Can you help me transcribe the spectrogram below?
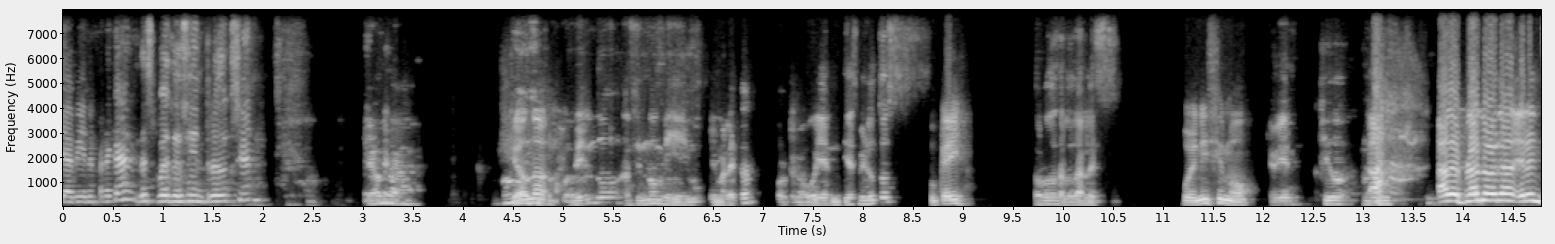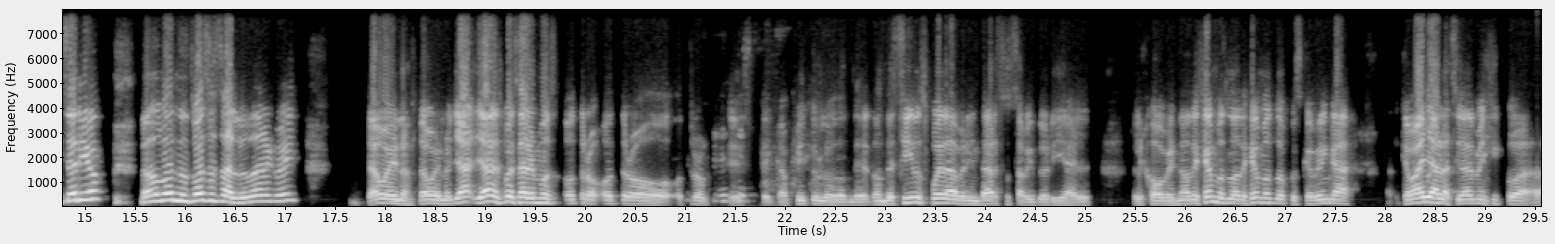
ya viene para acá después de esa introducción. ¿Qué onda? ¿Qué onda? Corriendo, haciendo mi, mi maleta porque me voy en 10 minutos Ok. Solo saludarles. Buenísimo. Qué bien, chido. Ah, de plano, ¿era, ¿era en serio? Nada más nos vas a saludar, güey. Está bueno, está bueno. Ya, ya después haremos otro, otro, otro este, capítulo donde, donde sí nos pueda brindar su sabiduría el, el, joven. No, dejémoslo, dejémoslo, pues que venga, que vaya a la Ciudad de México a,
